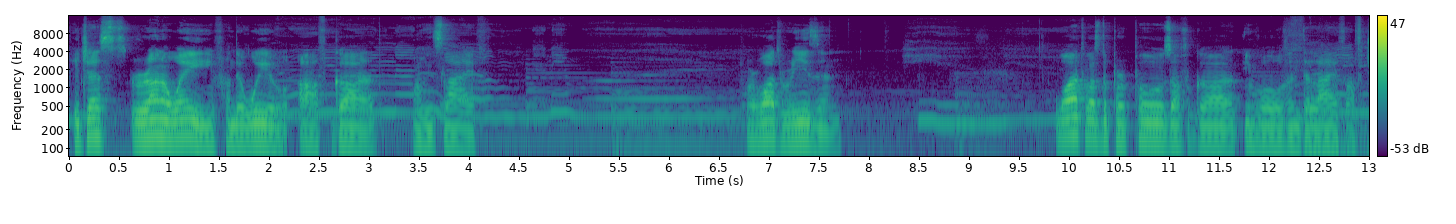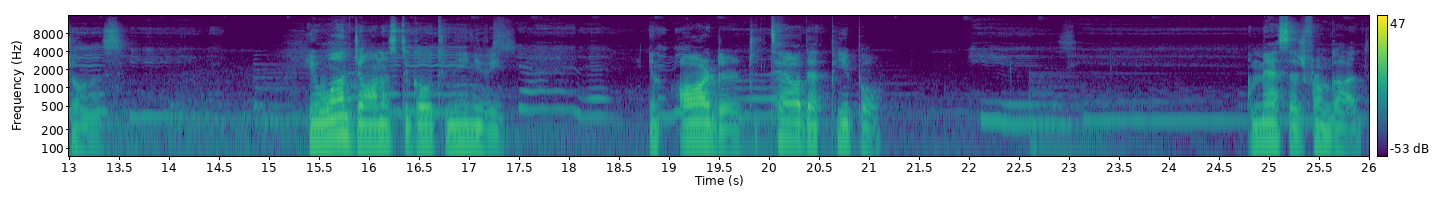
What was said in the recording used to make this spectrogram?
He just ran away from the will of God on his life. For what reason? What was the purpose of God involving the life of Jonas? He wanted Jonas to go to Nineveh in order to tell that people a message from God.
